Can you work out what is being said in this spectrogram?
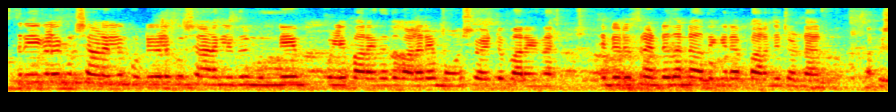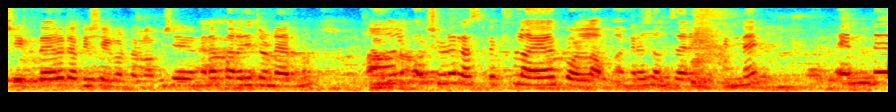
സ്ത്രീകളെ കുറിച്ചാണെങ്കിലും കുട്ടികളെ കുറിച്ചാണെങ്കിലും ഇതിന് മുന്നേയും പുള്ളി പറയുന്നത് വളരെ മോശമായിട്ട് പറയുന്നത് എന്റെ ഒരു ഫ്രണ്ട് തന്നെ അതിങ്ങനെ പറഞ്ഞിട്ടുണ്ടായിരുന്നു. അഭിഷേക് വേറൊരു അഭിഷേക് ഉണ്ടല്ലോ. അഭിഷേക് അങ്ങനെ പറഞ്ഞിട്ടുണ്ടായിരുന്നു. ആൾ കുറച്ചുകൂടെ റെസ്പെക്ട്ഫുൾ ആയാൽ കൊള്ളാം. അങ്ങനെ സംസാരിക്കും. പിന്നെ എന്റെ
